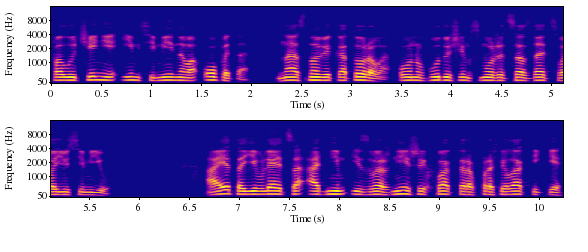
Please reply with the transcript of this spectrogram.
получение им семейного опыта, на основе которого он в будущем сможет создать свою семью. А это является одним из важнейших факторов профилактики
